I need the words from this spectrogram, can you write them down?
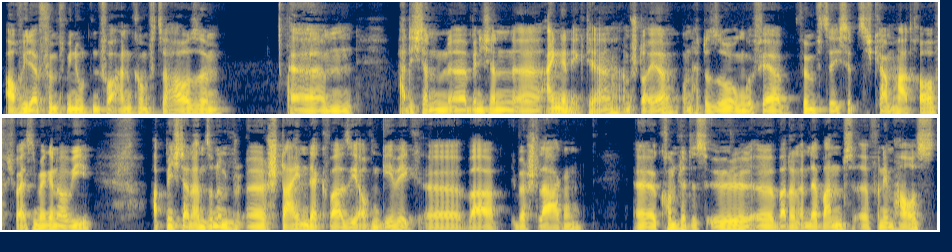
auch wieder fünf Minuten vor Ankunft zu Hause, ähm, hatte ich dann, äh, bin ich dann äh, eingenickt, ja, am Steuer und hatte so ungefähr 50, 70 km/h drauf. Ich weiß nicht mehr genau wie hab mich dann an so einem äh, Stein, der quasi auf dem Gehweg äh, war, überschlagen. Äh, komplettes Öl äh, war dann an der Wand äh, von dem Haus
